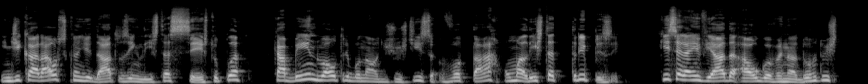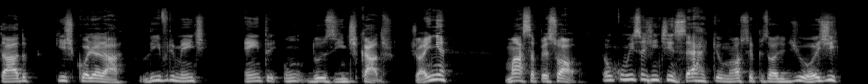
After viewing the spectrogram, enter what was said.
indicará os candidatos em lista sextupla cabendo ao Tribunal de Justiça votar uma lista tríplice, que será enviada ao governador do estado, que escolherá livremente entre um dos indicados. Joinha? Massa, pessoal! Então, com isso, a gente encerra aqui o nosso episódio de hoje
